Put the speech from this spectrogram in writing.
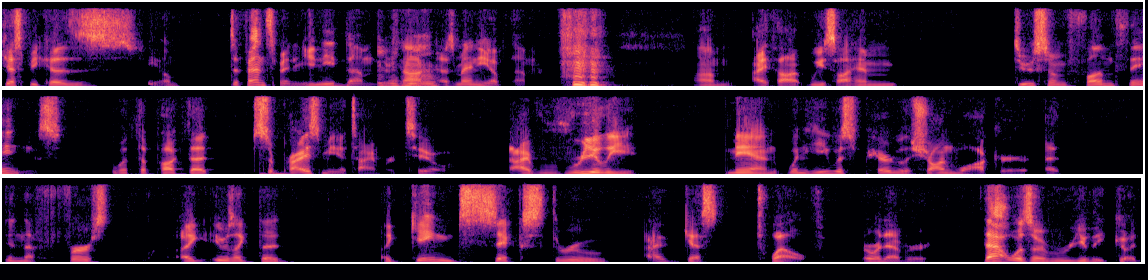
just because you know defensemen you need them. There's mm-hmm. not as many of them. Um, I thought we saw him do some fun things with the puck that surprised me a time or two. I really, man, when he was paired with Sean Walker at, in the first, like it was like the, like game six through I guess twelve or whatever. That was a really good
